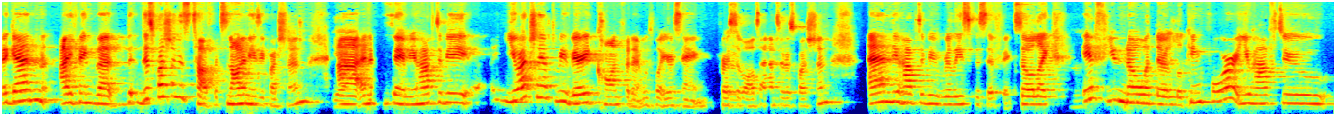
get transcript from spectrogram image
again, I think that th- this question is tough. It's not an easy question. Yeah. Uh, and it's the same. You have to be, you actually have to be very confident with what you're saying, first mm-hmm. of all, to answer this question. And you have to be really specific. So, like, mm-hmm. if you know what they're looking for, you have to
